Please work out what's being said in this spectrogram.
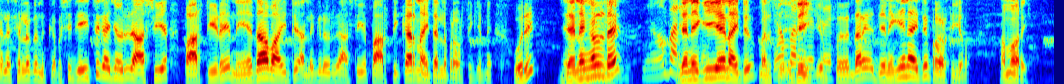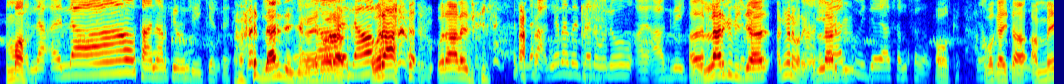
ഇലക്ഷനിലൊക്കെ നിൽക്കുക. പക്ഷേ ജയിച്ചു കഴിഞ്ഞാൽ ഒരു രാഷ്ട്രീയ പാർട്ടിയുടെ നേതാവായിട്ട് അല്ലെങ്കിൽ ഒരു രാഷ്ട്രീയ പാർട്ടിക്കാരനായിട്ടല്ല പ്രവർത്തിക്കേണ്ടത്. ഒരു ജനങ്ങളുടെ ജനകീയനായിട്ട് മനസ്സിൽ ജയിക്കും. എന്താ പറയുക ജനകീയനായിട്ട് പ്രവർത്തിക്കണം. അമ്മ പറയും. അമ്മ. എല്ലാ സ്ഥാനാർത്ഥികളും ജയിക്കട്ടെ. എല്ലാരും ജയിക്കണം. ഒരാളെ ജയിക്കും അങ്ങനെന്ന് വെച്ചാൽ ഓരോ ആ- ആഗ്രഹിക്കുന്നു എല്ലാവർക്കും വിജയ അങ്ങനെ പറയാം. എല്ലാവർക്കും വിജയാശംസകൾ. ഓക്കെ. അപ്പോൾ ഗൈസ് അമ്മേ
